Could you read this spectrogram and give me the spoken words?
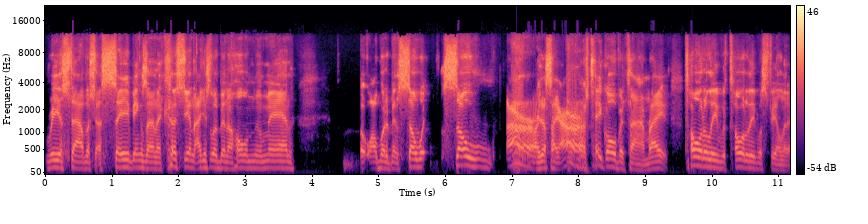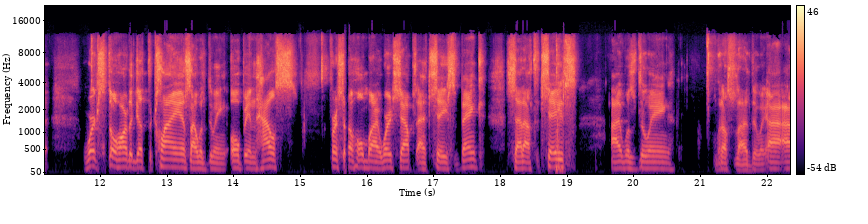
reestablish a savings and a cushion. I just would have been a whole new man. But I would have been so so I just like take over time, right? Totally was totally was feeling it. Worked so hard to get the clients. I was doing open house first of home buyer workshops at Chase Bank. Shout out to Chase. I was doing what else was I doing? I, I,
